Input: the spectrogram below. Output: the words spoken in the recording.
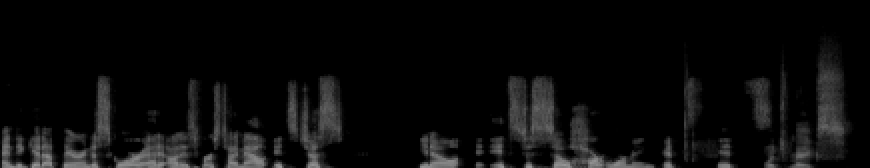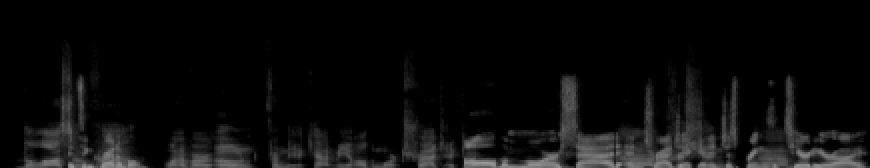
and to get up there and to score at on his first time out it's just you know it's just so heartwarming it's it's which makes the loss It's of, incredible. uh, one of our own from the academy all the more tragic. all the more sad and Uh, tragic and it just brings a um, tear to your eye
